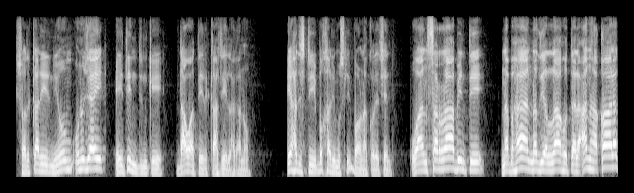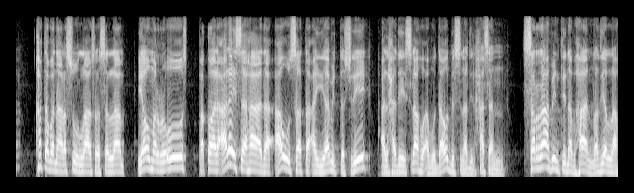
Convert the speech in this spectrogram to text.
সরকারি নিয়ম অনুযায়ী এই তিন দিনকে দাওয়াতের কাজে লাগানো। এ হাদিসটি বোখারি মুসলিম বর্ণনা করেছেন। ওয়ান সার্রা বিনতে نبهان رضي الله تعالى عنها قالت خطبنا رسول الله صلى الله عليه وسلم يوم الرؤوس فقال أليس هذا أوسط أيام التشريك الحديث له أبو داود بسناد حسن সার্রাহ বিনতে নাবহান রাজিয়াল্লাহ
